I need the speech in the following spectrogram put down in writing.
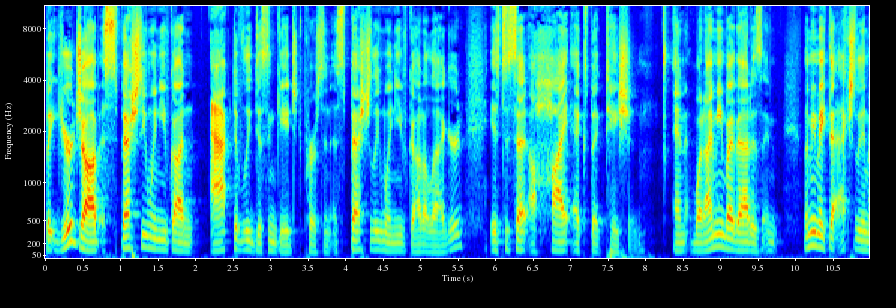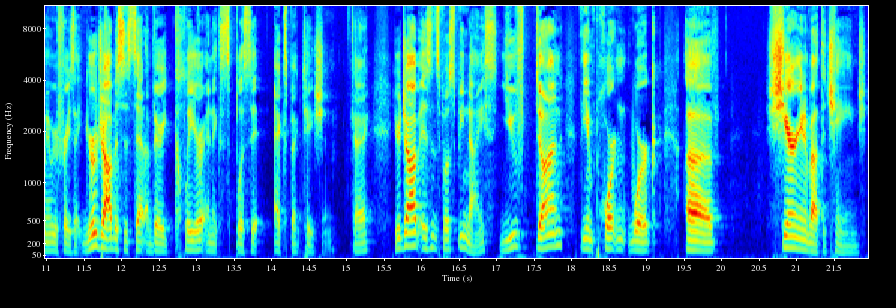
But your job, especially when you've got an actively disengaged person, especially when you've got a laggard, is to set a high expectation. And what I mean by that is, and let me make that actually, let me rephrase that. Your job is to set a very clear and explicit expectation. Okay. Your job isn't supposed to be nice. You've done the important work of sharing about the change,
